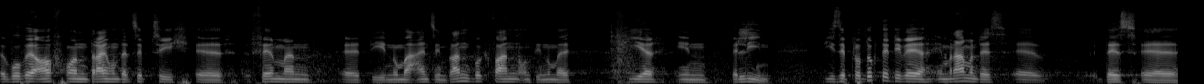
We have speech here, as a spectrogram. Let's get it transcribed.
wo wir auch von 370 Firmen äh, die Nummer 1 in Brandenburg waren und die Nummer 4 in Berlin. Diese Produkte, die wir im Rahmen des, äh, des äh,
